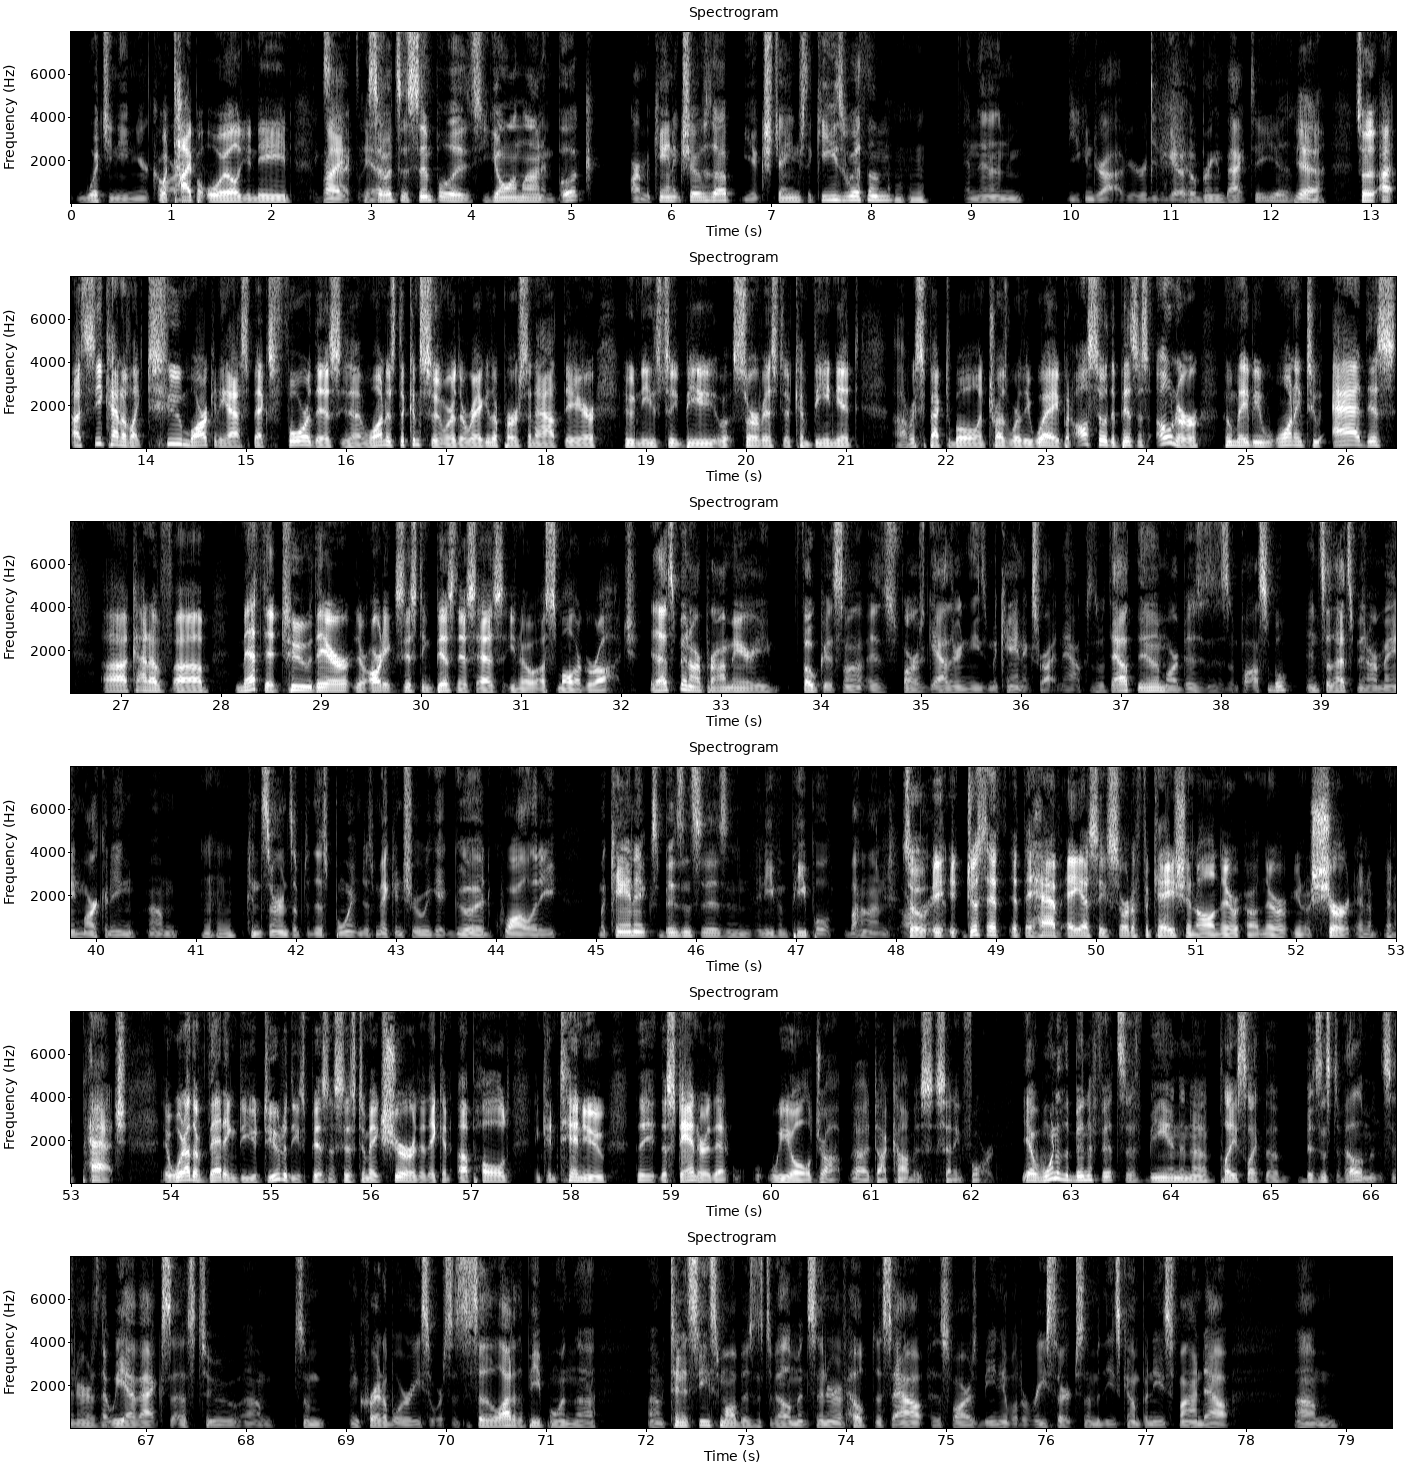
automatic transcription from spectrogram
what you need in your car. What type of oil you need? Exactly. Right. So it's as simple as you go online and book. Our mechanic shows up. You exchange the keys with them, hmm and then you can drive. You're ready to go. He'll bring them back to you. Yeah. So I, I see kind of like two marketing aspects for this. You know, one is the consumer, the regular person out there who needs to be serviced a convenient, uh, respectable, and trustworthy way, but also the business owner who may be wanting to add this uh, kind of uh, method to their their already existing business as you know a smaller garage. Yeah, that's been our primary focus on as far as gathering these mechanics right now. Because without them, our business is impossible. And so that's been our main marketing um, Mm-hmm. concerns up to this point, just making sure we get good quality mechanics, businesses, and, and even people behind. So it, it, just if, if they have ASE certification on their on their you know shirt and a, and a patch, what other vetting do you do to these businesses to make sure that they can uphold and continue the the standard that weoildrop.com uh, is setting forward? Yeah, one of the benefits of being in a place like the Business Development Center is that we have access to um, some incredible resources. So a lot of the people in the um, Tennessee Small Business Development Center have helped us out as far as being able to research some of these companies, find out, um,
